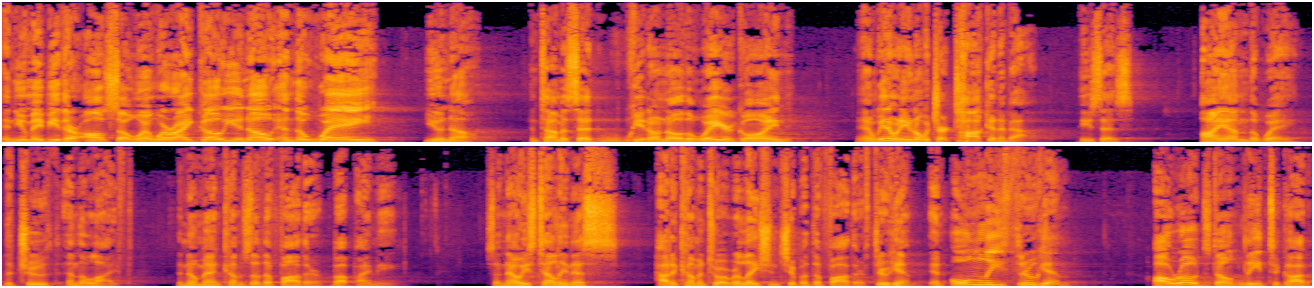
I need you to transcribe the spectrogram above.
and you may be there also. And where I go, you know, and the way you know. And Thomas said, We don't know the way you're going and we don't even know what you're talking about. He says, I am the way, the truth, and the life, and no man comes to the Father but by me. So now he's telling us how to come into a relationship with the Father through him, and only through him. All roads don't lead to God.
